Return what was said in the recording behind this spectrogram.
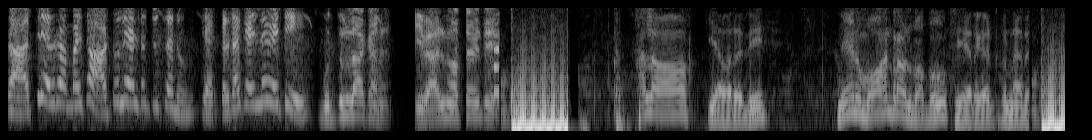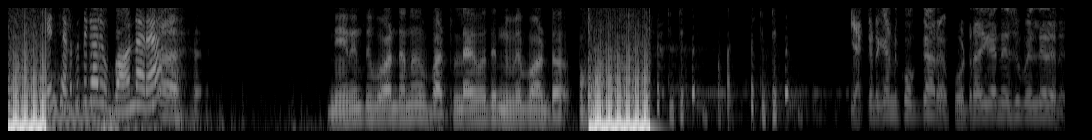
రాత్రి ఎవరు అమ్మాయితో ఆటోలో వెళ్ళడం చూశాను. ఎక్కడి దాకా వెళ్ళావేటి బుద్ధులు దాకానే ఈవేళ నువ్వు వస్తావేటి హలో. ఎవరది? నేను మోహన్ రావును బాబు. చీర కట్టుకున్నారు. ఏం చలపతి గారు బాగున్నారా? నేనెందుకు బాగుంటాను? బట్టలు లేకపోతే నువ్వే బాగుంటావు. ఎక్కడికంటే కొగ్గారు పుట్టరాజు గారిని వేసి బయలుదేరారు.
